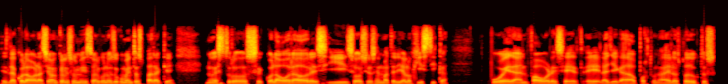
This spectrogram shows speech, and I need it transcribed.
es la colaboración con el suministro de algunos documentos para que nuestros colaboradores y socios en materia logística puedan favorecer eh, la llegada oportuna de los productos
